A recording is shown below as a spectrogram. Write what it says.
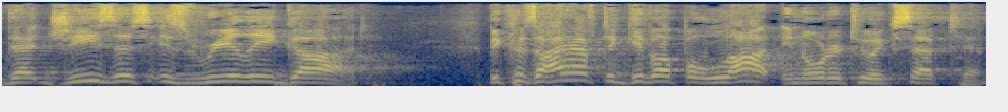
that Jesus is really God? Because I have to give up a lot in order to accept him.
